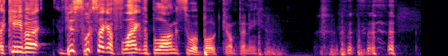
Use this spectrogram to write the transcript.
Akiva, this looks like a flag that belongs to a boat company.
